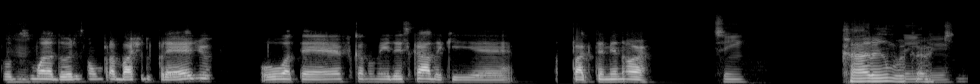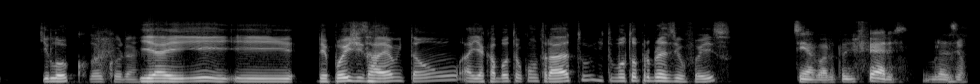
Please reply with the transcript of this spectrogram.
todos os Uhum. moradores vão para baixo do prédio ou até ficar no meio da escada, que é o impacto é menor. Sim, Caramba, cara. entendi. Que, que louco. Loucura. E aí, e depois de Israel, então, aí acabou teu contrato e tu voltou pro Brasil, foi isso? Sim, agora eu tô de férias no Brasil.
